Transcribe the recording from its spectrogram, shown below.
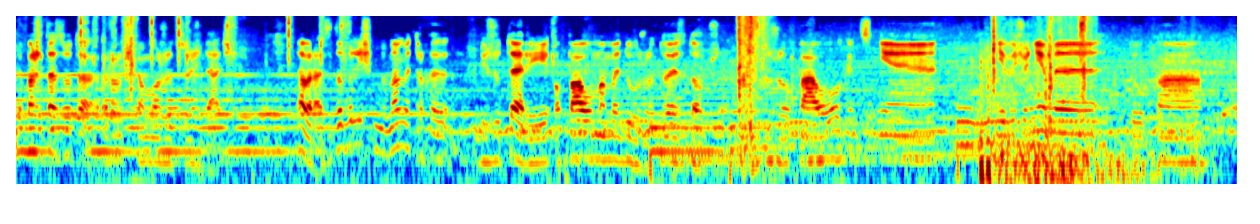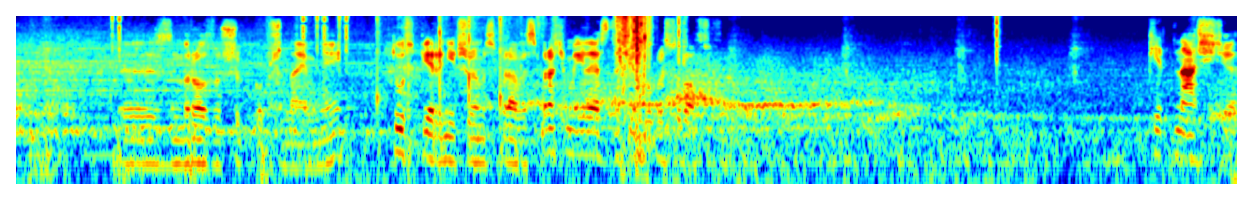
Chyba, że ta złota rączka może coś dać. Dobra, zdobyliśmy, mamy trochę biżuterii, opału mamy dużo, to jest dobrze. Mamy dużo opału, więc nie, nie wyzioniemy ducha z mrozu szybko przynajmniej. Tu spierniczyłem sprawę. Sprawdźmy ile ja straciłem w ogóle surowców. 15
